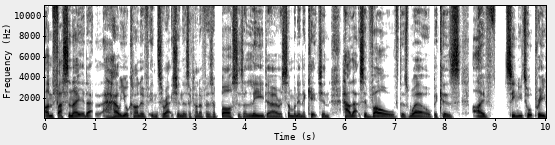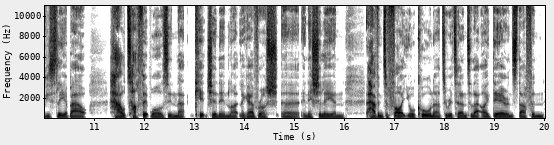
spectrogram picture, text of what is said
I'm fascinated at how your kind of interaction as a kind of as a boss, as a leader, as someone in a kitchen, how that's evolved as well. Because I've seen you talk previously about how tough it was in that kitchen in like Le Gavroche uh, initially, and having to fight your corner to return to that idea and stuff, and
